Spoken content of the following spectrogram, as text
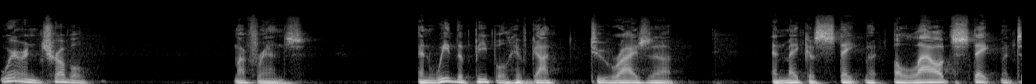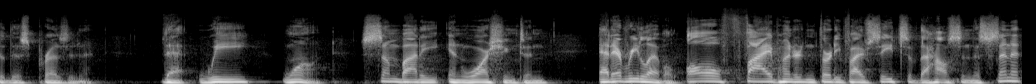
We're in trouble, my friends. And we, the people, have got to rise up and make a statement, a loud statement to this president that we want somebody in Washington at every level, all 535 seats of the House and the Senate,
